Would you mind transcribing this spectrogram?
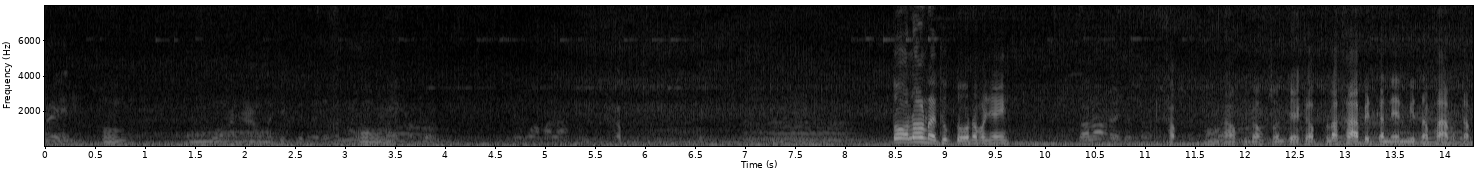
เฮ้ยอืมพวกมันเอามันจะขึ้นเลยมันอืมเรียกว่ามาละต่อรองได้ทุกตัวนะพ่อใหญ่ก็ร้องได้จนตัวครับอืมเอาพี่น้องสนใจครับ ราคาเป็นกันเองมีตรภาพครับ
